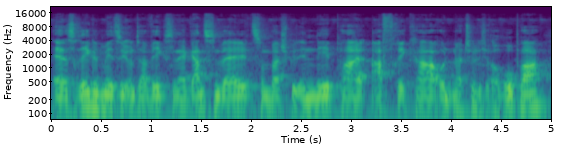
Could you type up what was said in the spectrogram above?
Er ist regelmäßig unterwegs in der ganzen Welt, zum Beispiel in Nepal, Afrika und natürlich Europa.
